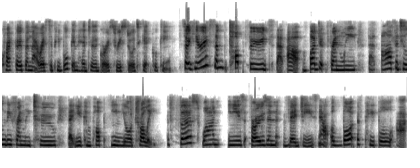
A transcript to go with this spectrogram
crack open that recipe book and head to the grocery store to get cooking. So here are some top foods that are budget friendly, that are fertility friendly too, that you can pop in your trolley. The first one is frozen veggies. Now, a lot of people are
